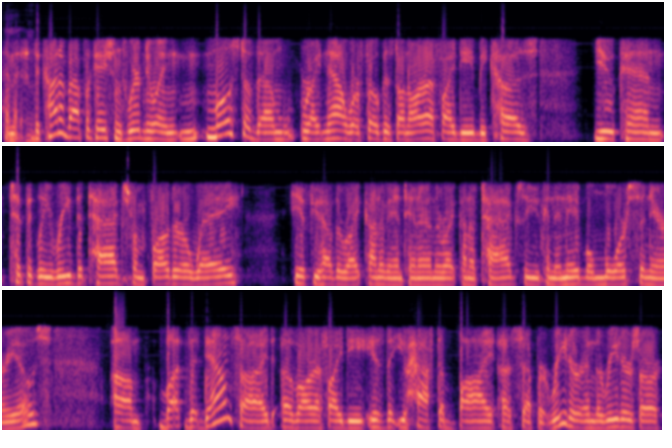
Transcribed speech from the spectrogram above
And the kind of applications we're doing, most of them right now, we're focused on RFID because You can typically read the tags from farther away if you have the right kind of antenna and the right kind of tag, so you can enable more scenarios. Um, but the downside of RFID is that you have to buy a separate reader, and the readers are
